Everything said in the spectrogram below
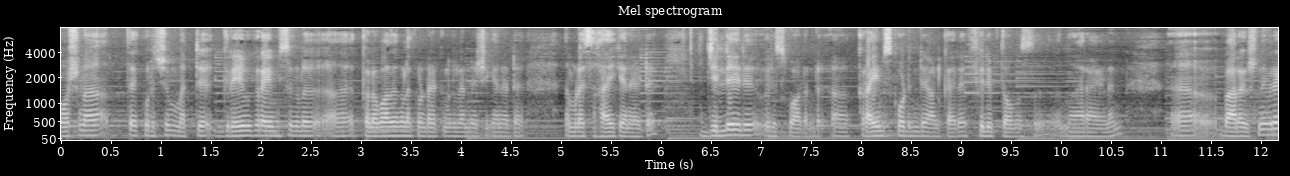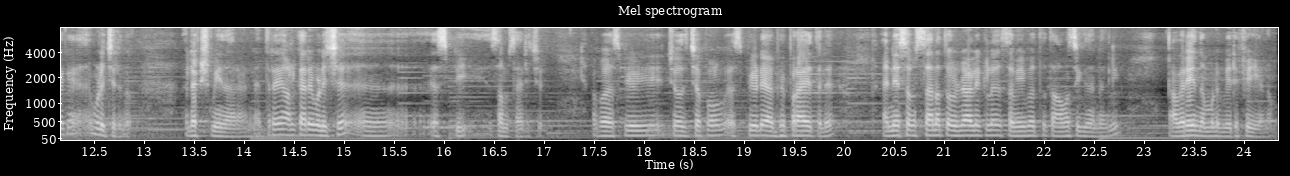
മോഷണത്തെക്കുറിച്ചും മറ്റ് ഗ്രേവ് ക്രൈംസുകൾ കൊലപാതകങ്ങളൊക്കെ ഉണ്ടായിട്ടുണ്ടെങ്കിൽ അന്വേഷിക്കാനായിട്ട് നമ്മളെ സഹായിക്കാനായിട്ട് ജില്ലയിൽ ഒരു സ്ക്വാഡുണ്ട്. ക്രൈം സ്ക്വാഡിന്റെ ആൾക്കാർ ഫിലിപ്പ് തോമസ് നാരായണൻ ബാലകൃഷ്ണൻ ഇവരൊക്കെ വിളിച്ചിരുന്നു. ലക്ഷ്മി നാരായണൻ എത്രയും ആൾക്കാരെ വിളിച്ച് എസ് പി സംസാരിച്ചു. അപ്പോൾ എസ് പി ചോദിച്ചപ്പോൾ എസ് പിയുടെ അഭിപ്രായത്തിൽ അന്യസംസ്ഥാന തൊഴിലാളികൾ സമീപത്ത് താമസിക്കുന്നുണ്ടെങ്കിൽ അവരെയും നമ്മൾ വെരിഫൈ ചെയ്യണം.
